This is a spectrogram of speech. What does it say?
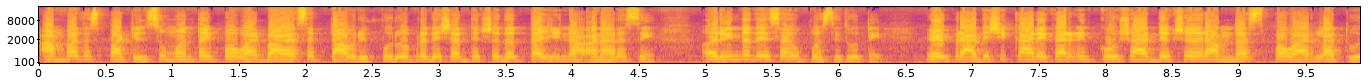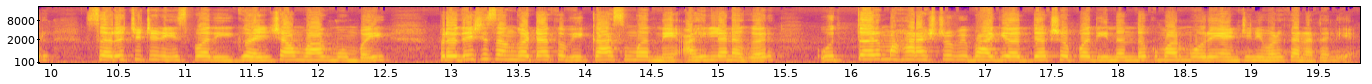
अंबादास पाटील सुमनताई पवार बाळासाहेब तावरे पूर्व प्रदेशाध्यक्ष दत्ताजी ना- अनारसे अरिंद देसाई उपस्थित होते. यावेळी प्रादेशिक कार्यकारिणीत कोषाध्यक्ष रामदास पवार लातूर सरचिटणीसपदी घनश्याम वाघ मुंबई प्रदेश संघटक विकास मदने अहिल्यानगर उत्तर महाराष्ट्र विभागीय अध्यक्षपदी नंदकुमार मोरे यांची निवड करण्यात आली आहे.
